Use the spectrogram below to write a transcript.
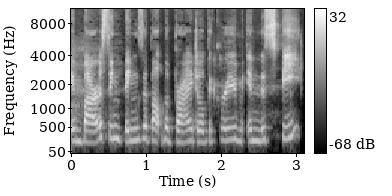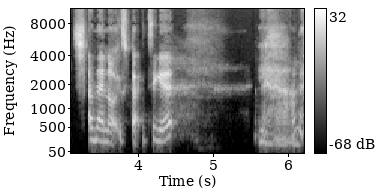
embarrassing things about the bride or the groom in the speech and they're not expecting it. Yeah.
